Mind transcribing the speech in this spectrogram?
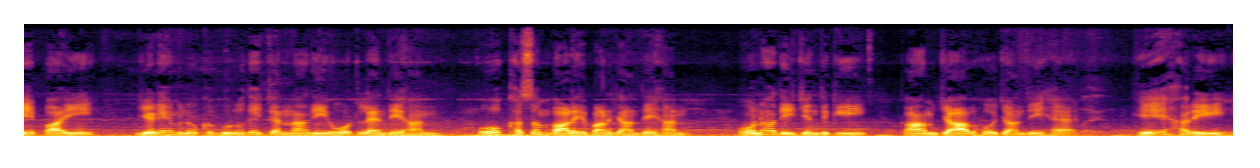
हे ਭਾਈ, ਜਿਹੜੇ ਮਨੁੱਖ ਗੁਰੂ ਦੇ ਚਰਨਾਂ ਦੀ ਓਟ ਲੈਂਦੇ ਹਨ ਉਹ ਖਸਮ ਵਾਲੇ ਬਣ ਜਾਂਦੇ ਹਨ ਉਹਨਾਂ ਦੀ ਜ਼ਿੰਦਗੀ ਕਾਮਯਾਬ ਹੋ ਜਾਂਦੀ ਹੈ हे ਹਰੀ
